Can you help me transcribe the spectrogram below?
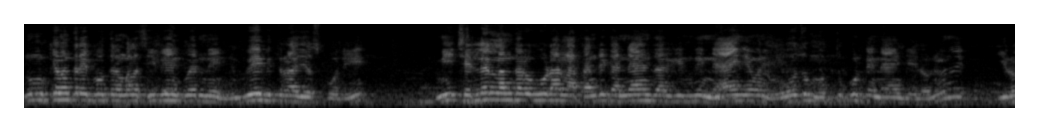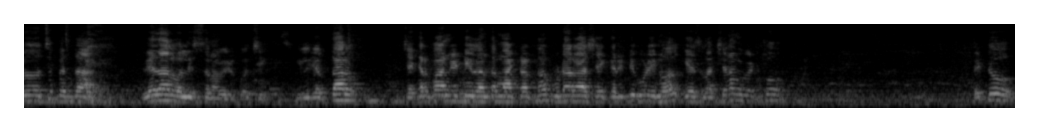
నువ్వు ముఖ్యమంత్రి అయిపోతున్నా మళ్ళీ సిబిఐ ఎంక్వైరీని నువ్వే విత్డ్రా చేసుకొని మీ చెల్లెళ్ళందరూ కూడా నా తండ్రికి అన్యాయం జరిగింది న్యాయం చేయమని రోజు మొత్తుకుంటే న్యాయం చేయలేవు. ఈరోజు వచ్చి పెద్ద వేదాలు వల్లిస్తున్నావు వీడికి వచ్చి. వీళ్ళు చెప్తారు చక్రపాణి రెడ్డి వీళ్ళంతా మాట్లాడుతున్నారు బుడ్డా రాజశేఖర్ రెడ్డి కూడా ఇన్వాల్వ్ కేసు లక్షణంగా పెట్టుకో. పెట్టు.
